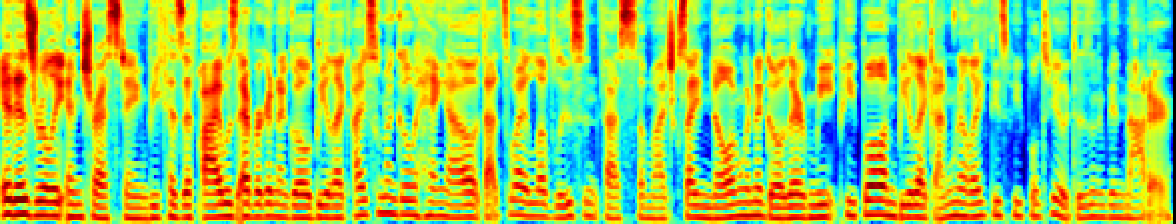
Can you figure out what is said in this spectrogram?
it is really interesting because if I was ever going to go be like, I just want to go hang out, that's why I love Lucent Fest so much because I know I'm going to go there, meet people, and be like, I'm going to like these people too. It doesn't even matter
